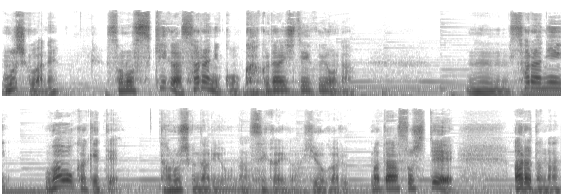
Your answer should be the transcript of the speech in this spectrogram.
もしくはねその好きがさらにこう拡大していくような、うん、さらに輪をかけて楽しくなるような世界が広がる。またそして新たな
